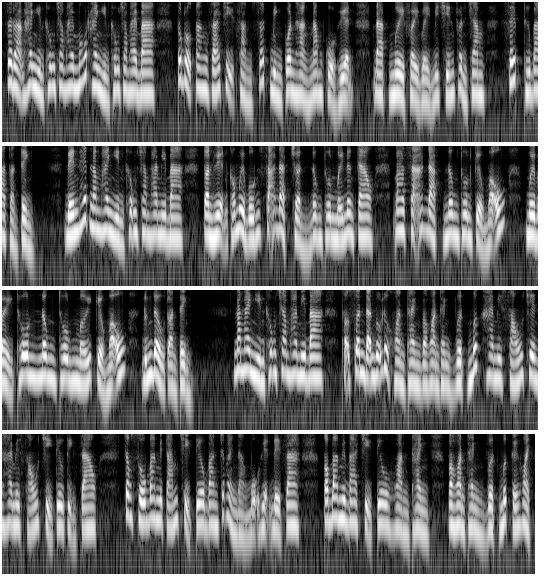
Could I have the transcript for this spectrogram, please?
Giai đoạn 2021-2023, tốc độ tăng giá trị sản xuất bình quân hàng năm của huyện đạt 10,79%, xếp thứ ba toàn tỉnh. Đến hết năm 2023, toàn huyện có 14 xã đạt chuẩn nông thôn mới nâng cao, 3 xã đạt nông thôn kiểu mẫu, 17 thôn nông thôn mới kiểu mẫu, đứng đầu toàn tỉnh. Năm 2023, Thọ Xuân đã nỗ lực hoàn thành và hoàn thành vượt mức 26 trên 26 chỉ tiêu tỉnh giao. Trong số 38 chỉ tiêu Ban chấp hành Đảng bộ huyện đề ra, có 33 chỉ tiêu hoàn thành và hoàn thành vượt mức kế hoạch.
